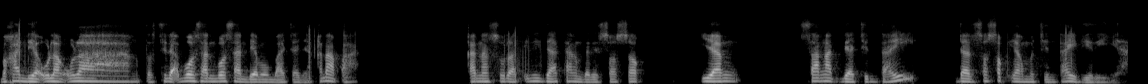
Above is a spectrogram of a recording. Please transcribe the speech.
Bahkan dia ulang-ulang, terus tidak bosan-bosan dia membacanya. Kenapa? Karena surat ini datang dari sosok yang sangat dia cintai dan sosok yang mencintai dirinya.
